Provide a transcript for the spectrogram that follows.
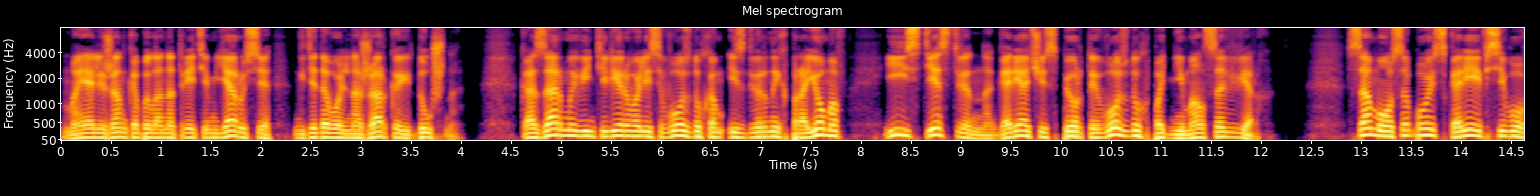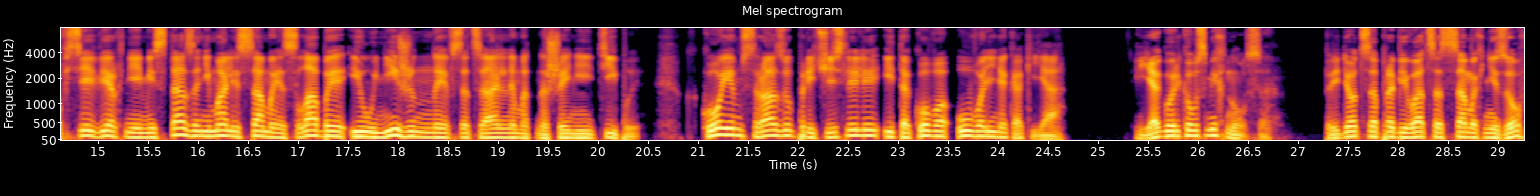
Моя лежанка была на третьем ярусе, где довольно жарко и душно. Казармы вентилировались воздухом из дверных проемов, и, естественно, горячий спертый воздух поднимался вверх. Само собой, скорее всего, все верхние места занимали самые слабые и униженные в социальном отношении типы, к коим сразу причислили и такого увольня, как я. Я горько усмехнулся. Придется пробиваться с самых низов,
